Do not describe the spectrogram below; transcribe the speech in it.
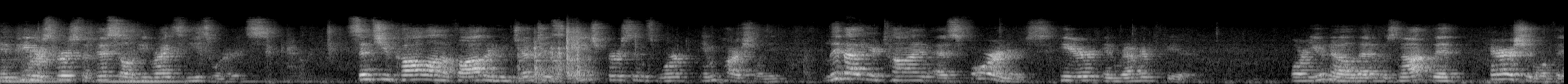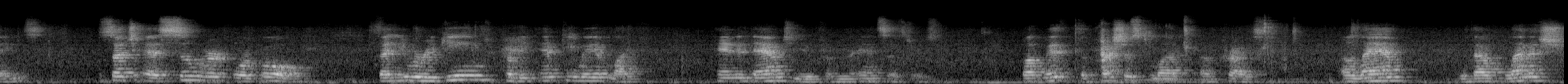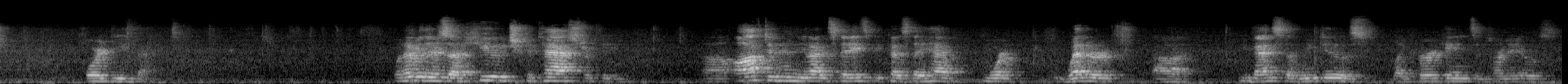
In Peter's first epistle, he writes these words Since you call on a Father who judges each person's work impartially, live out your time as foreigners here in reverent fear. For you know that it was not with perishable things, such as silver or gold, that you were redeemed from the empty way of life handed down to you from your ancestors, but with the precious blood of Christ, a lamb without blemish or defect. Whenever there's a huge catastrophe, uh, often in the United States, because they have more weather uh, events than we do, is like hurricanes and tornadoes.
